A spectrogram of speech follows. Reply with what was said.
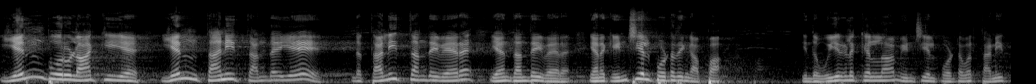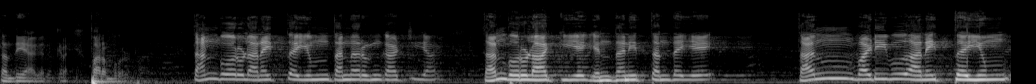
என் பொருள் ஆக்கிய என் தனி தந்தையே. இந்த தனித்தந்தை வேற என் தந்தை வேற. எனக்கு இன்சியல் போட்டது எங்கள் அப்பா. இந்த உயிர்களுக்கெல்லாம் இன்சியல் போட்டவர் தனித்தந்தையாக இருக்கிற பரம்பொருள். தன் பொருள் அனைத்தையும் தன்னருங்காட்சியாய் தன் பொருளாக்கிய என் தனித்தந்தையே. தன் வடிவு அனைத்தையும்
